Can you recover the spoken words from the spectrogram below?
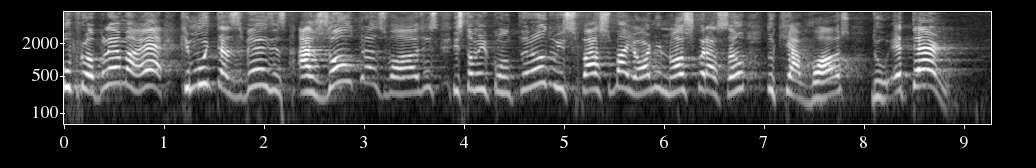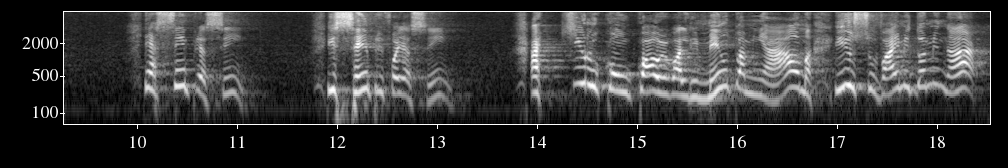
O problema é que muitas vezes as outras vozes estão encontrando um espaço maior no nosso coração do que a voz do Eterno. E é sempre assim. E sempre foi assim. Aquilo com o qual eu alimento a minha alma, isso vai me dominar.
